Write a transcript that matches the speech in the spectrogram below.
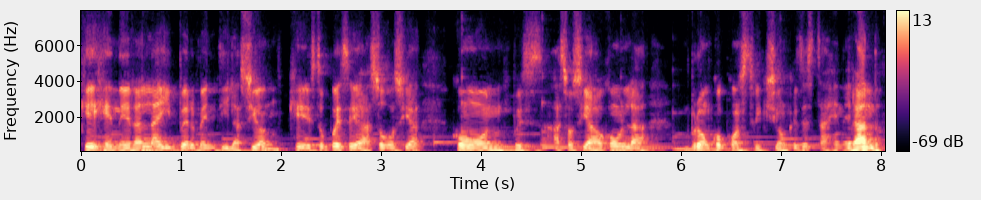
que generan la hiperventilación, que esto pues se asocia con, pues asociado con la broncoconstricción que se está generando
